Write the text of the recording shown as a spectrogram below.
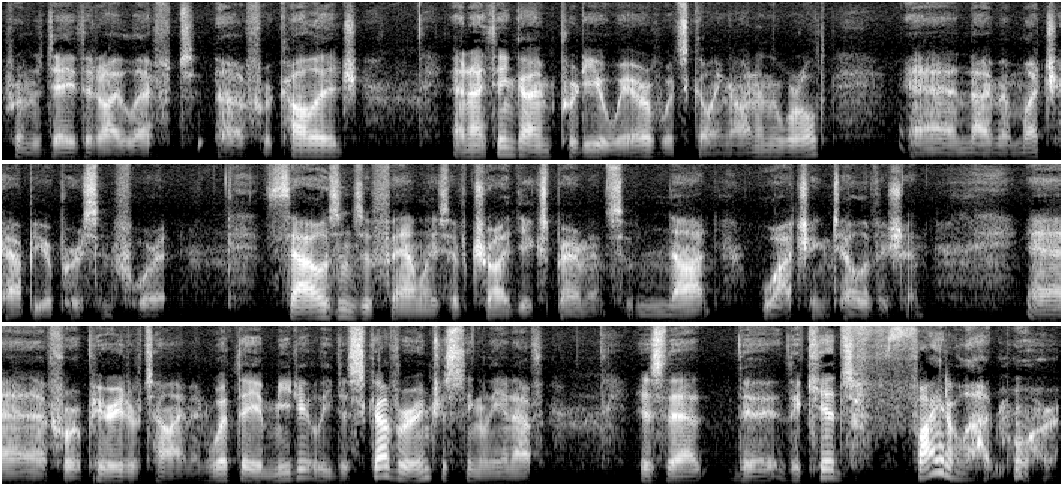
from the day that I left uh, for college. And I think I'm pretty aware of what's going on in the world, and I'm a much happier person for it. Thousands of families have tried the experiments of not watching television uh, for a period of time. And what they immediately discover, interestingly enough, is that the, the kids fight a lot more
